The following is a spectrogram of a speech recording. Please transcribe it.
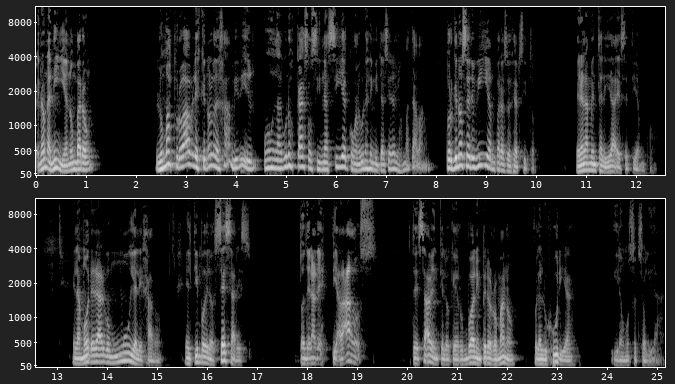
era una niña, no un varón, lo más probable es que no lo dejaban vivir, o en algunos casos, si nacía con algunas limitaciones, los mataban, porque no servían para su ejército. Era la mentalidad de ese tiempo. El amor era algo muy alejado. El tiempo de los Césares, donde eran despiadados. Ustedes saben que lo que derrumbó al imperio romano fue la lujuria y la homosexualidad.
